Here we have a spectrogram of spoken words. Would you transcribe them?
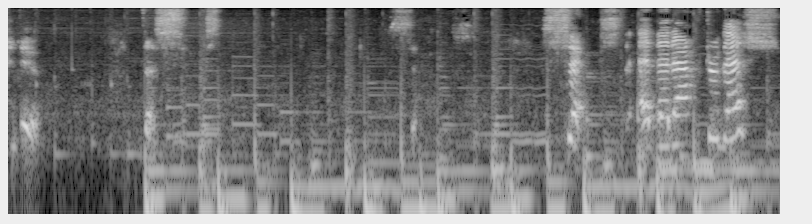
to do the sixth. Sixth. Sixth. And then after this,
